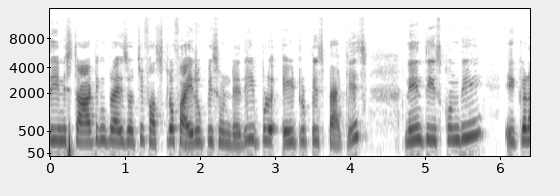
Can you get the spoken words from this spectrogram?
దీని స్టార్టింగ్ ప్రైస్ వచ్చి ఫస్ట్లో ఫైవ్ రూపీస్ ఉండేది. ఇప్పుడు ఎయిట్ రూపీస్ ప్యాకేజ్. నేను తీసుకుంది ఇక్కడ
